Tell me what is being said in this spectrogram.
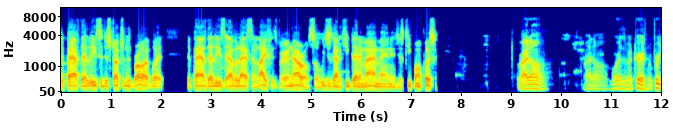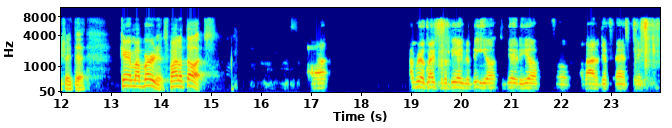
the path that leads to destruction is broad, but the path that leads to everlasting life is very narrow. So we just got to keep that in mind, man, and just keep on pushing. Right on. Right on. Words of encouragement. Appreciate that. Carry my burdens. Final thoughts. Uh, I'm real grateful to be able to be here, to be able to hear from a lot of different aspects,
